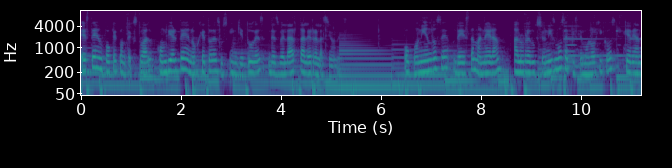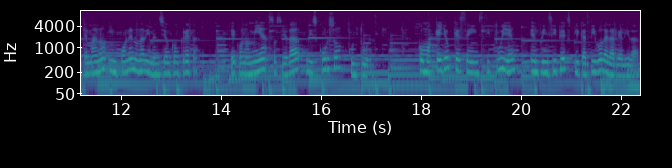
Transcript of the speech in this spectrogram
este enfoque contextual convierte en objeto de sus inquietudes desvelar tales relaciones oponiéndose de esta manera a los reduccionismos epistemológicos que de antemano imponen una dimensión concreta, economía, sociedad, discurso, cultura, como aquello que se instituye en principio explicativo de la realidad.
